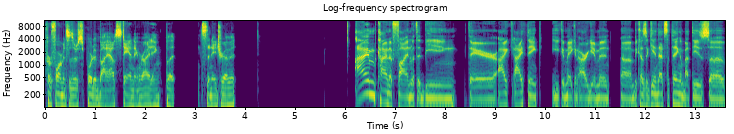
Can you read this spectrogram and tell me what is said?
performances are supported by outstanding writing, but it's the nature of it. i'm kind of fine with it being there i i think you can make an argument um, because again that's the thing about these uh,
